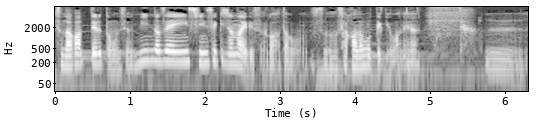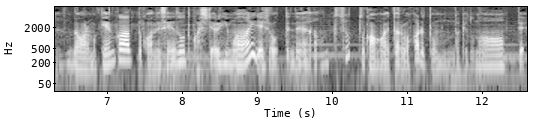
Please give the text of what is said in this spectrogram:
繋がってると思うんですよね。みんな全員親戚じゃないですが、多分、遡っていけばね。うん。だからまあ喧嘩とかね、戦争とかしてる暇ないでしょってね、ほんとちょっと考えたらわかると思うんだけどなーって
